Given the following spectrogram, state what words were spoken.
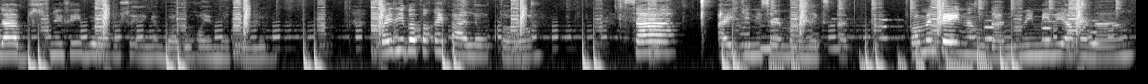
Labs, may favor ako sa inyo bago kayo matulog. Pwede ba pakipollow to sa IG ni Sir Manex at comment kayo ng Dan. Mamimili ako ng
